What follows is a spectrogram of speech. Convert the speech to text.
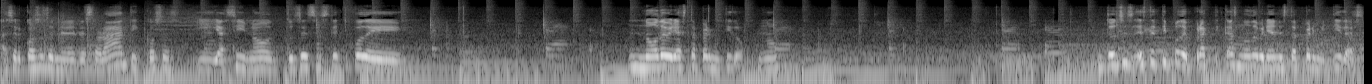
hacer cosas en el restaurante y cosas y así, ¿no? Entonces este tipo de no debería estar permitido, ¿no? Entonces, este tipo de prácticas no deberían estar permitidas.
